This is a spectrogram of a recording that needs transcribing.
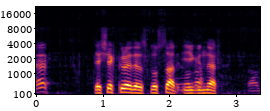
Evet. Teşekkür ederiz dostlar. İyi günler. Sağ olun.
